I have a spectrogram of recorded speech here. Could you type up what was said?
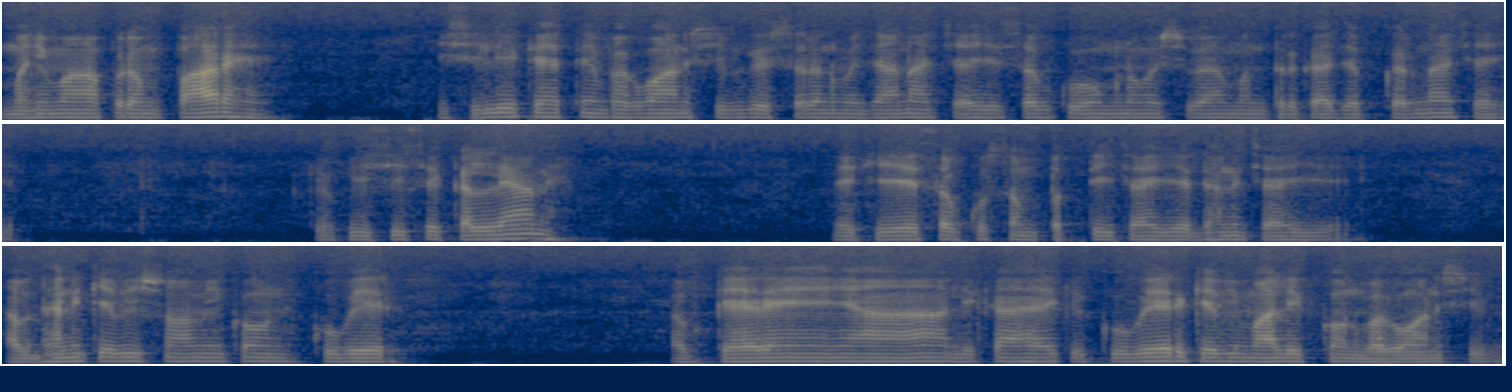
महिमा परम्पार है। इसीलिए कहते हैं, भगवान शिव के शरण में जाना चाहिए, सबको ओम नमः शिवाय मंत्र का जप करना चाहिए, क्योंकि इसी से कल्याण है। देखिए सबको संपत्ति चाहिए, धन चाहिए। अब धन के भी स्वामी कौन कुबेर। अब कह रहे हैं, यहाँ लिखा है कि कुबेर के भी मालिक कौन? भगवान शिव।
